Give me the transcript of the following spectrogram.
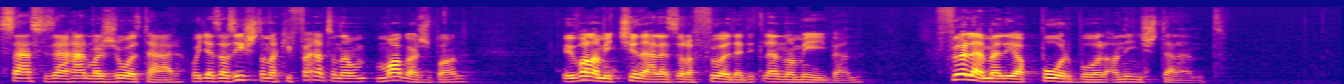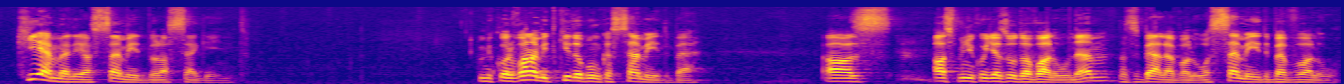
113-as Zsoltár, hogy ez az Isten, aki fent van a magasban, ő valamit csinál ezzel a földet, itt lenne a mélyben. Fölemeli a porból a nincs telent. Kiemeli a szemétből a szegényt. Amikor valamit kidobunk a szemétbe, az azt mondjuk, hogy az oda való, nem? Az belevaló, a szemétbe való.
